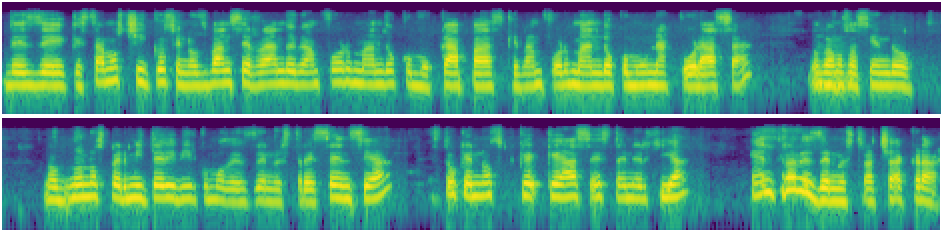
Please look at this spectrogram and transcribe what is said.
desde que estamos chicos se nos van cerrando y van formando como capas, que van formando como una coraza, nos vamos haciendo, no, no, nos permite vivir como desde nuestra esencia. Esto que, nos, que, que hace esta energía entra desde nuestra chakra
